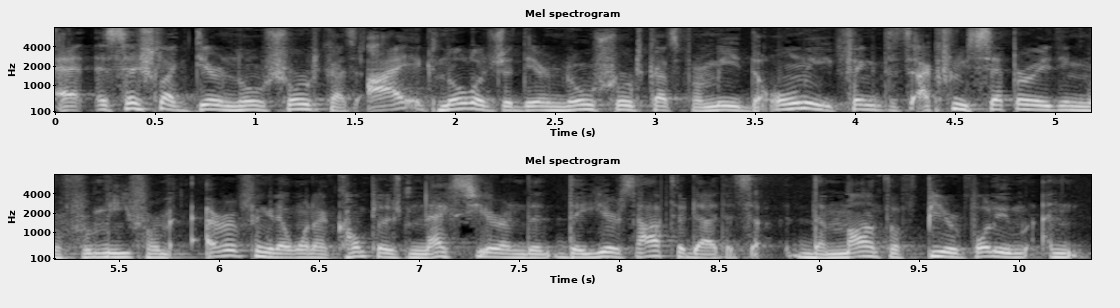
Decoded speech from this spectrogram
And essentially, like there are no shortcuts. I acknowledge that there are no shortcuts for me. The only thing that's actually separating me from everything that I want to accomplish next year and the, the years after that is the amount of peer volume and,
